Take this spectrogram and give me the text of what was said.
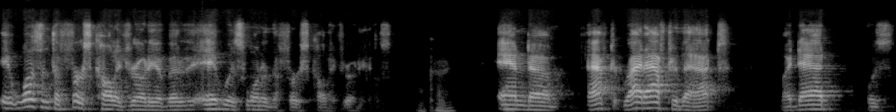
it wasn't the first college rodeo, but it was one of the first college rodeos. Okay. And uh, after right after that, my dad was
